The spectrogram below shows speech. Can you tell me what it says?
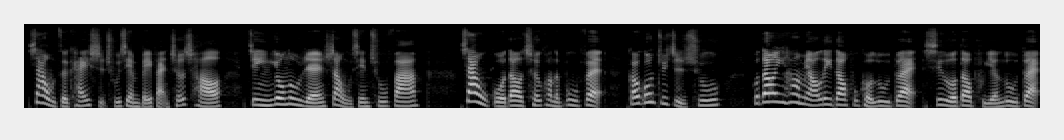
下午则开始出现北返车潮，建议用路人上午先出发。下午国道车况的部分，高工局指出，国道一号苗栗到湖口路段、西罗到埔盐路段，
